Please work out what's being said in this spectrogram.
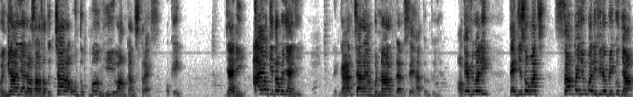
Menyanyi adalah salah satu cara untuk menghilangkan stres, oke? Okay? Jadi, ayo kita menyanyi dengan cara yang benar dan sehat tentunya. Oke okay, everybody, thank you so much. Sampai jumpa di video berikutnya.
